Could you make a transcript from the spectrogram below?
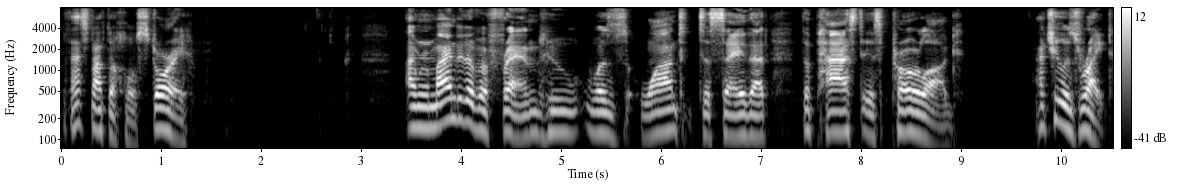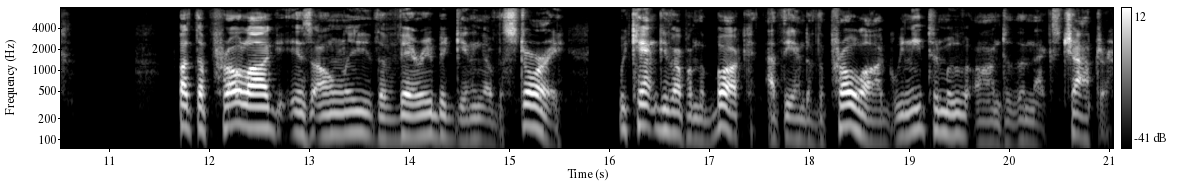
But that's not the whole story. I'm reminded of a friend who was wont to say that the past is prologue, and she was right. But the prologue is only the very beginning of the story, we can't give up on the book at the end of the prologue. We need to move on to the next chapter.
